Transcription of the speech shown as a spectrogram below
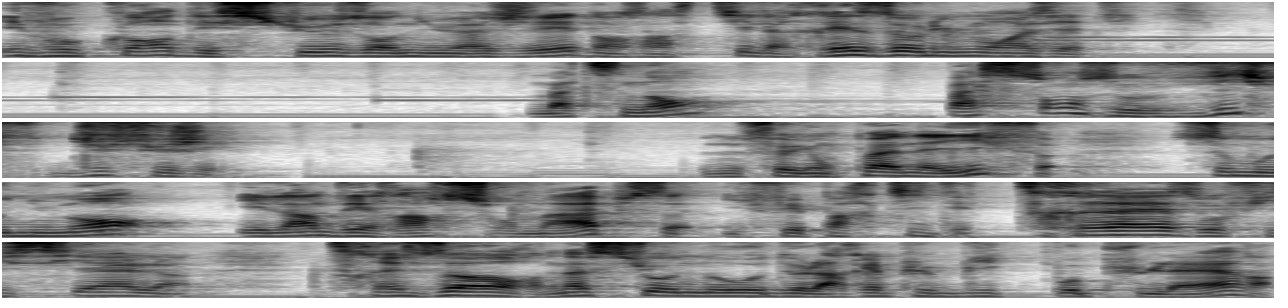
évoquant des cieux ennuagés dans un style résolument asiatique. Maintenant, passons au vif du sujet. Ne soyons pas naïfs, ce monument est l'un des rares sur Maps, il fait partie des très officiels trésors nationaux de la République populaire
